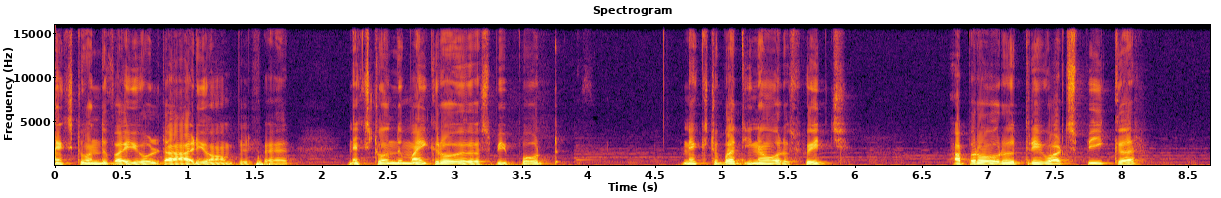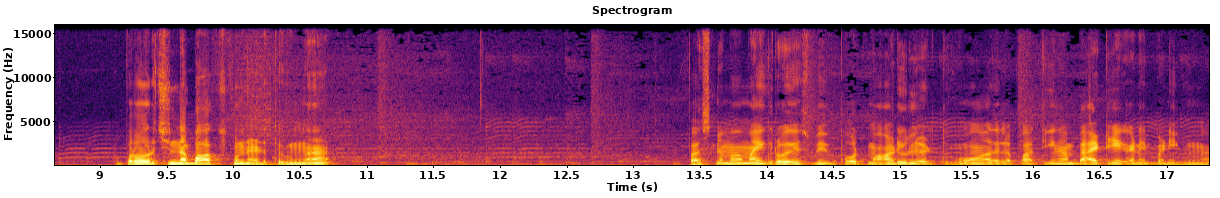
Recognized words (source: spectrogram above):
next வந்து five volt audio amplifier next வந்து மைக்ரோ யூஎஸ்பி போர்ட் நெக்ஸ்ட் பார்த்தீங்கன்னா ஒரு ஸ்விட்ச் அப்புறம் ஒரு த்ரீ வாட் ஸ்பீக்கர் அப்புறம் ஒரு சின்ன பாக்ஸ் ஒன்று எடுத்துக்கோங்க. ஃபஸ்ட் நம்ம மைக்ரோ யூஎஸ்பி போர்ட் மாடியூல் எடுத்துக்குவோம். அதில் பார்த்தீங்கன்னா பேட்டரியை கனெக்ட் பண்ணிக்கோங்க.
